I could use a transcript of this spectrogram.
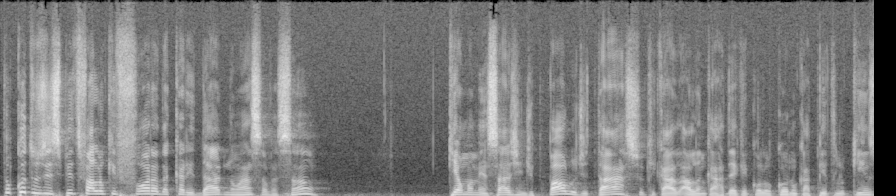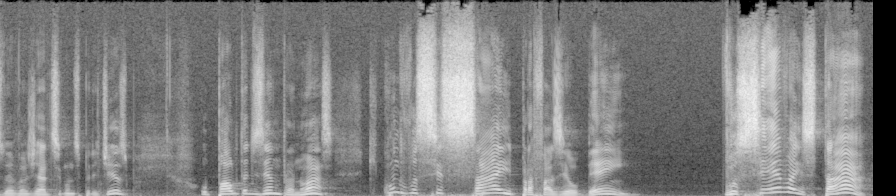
Então, quando os Espíritos falam que fora da caridade não há salvação, que é uma mensagem de Paulo de Tarso, que Allan Kardec colocou no capítulo 15 do Evangelho segundo o Espiritismo, o Paulo está dizendo para nós que quando você sai para fazer o bem, você vai estar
